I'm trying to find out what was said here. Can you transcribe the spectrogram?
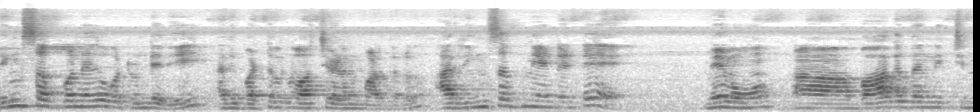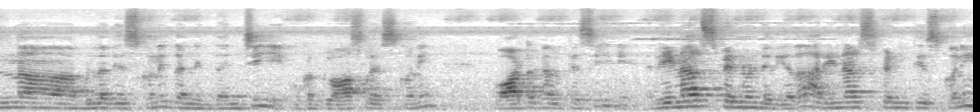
రింగ్ సబ్ అనేది ఒకటి ఉండేది. అది బట్టలకు వాష్ చేయడానికి వాడతారు. ఆ రింగ్ సబ్ని ఏంటంటే మేము బాగా దాన్ని చిన్న బిళ్ళ తీసుకొని దాన్ని దంచి ఒక గ్లాస్లో వేసుకొని వాటర్ కలిపేసి రినాల్స్ పెన్ ఉండేది కదా ఆ రినాల్స్ పెన్ తీసుకొని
